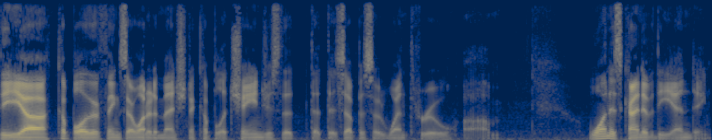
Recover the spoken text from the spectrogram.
The uh, couple other things I wanted to mention, a couple of changes that, that this episode went through. Um, one is kind of the ending.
